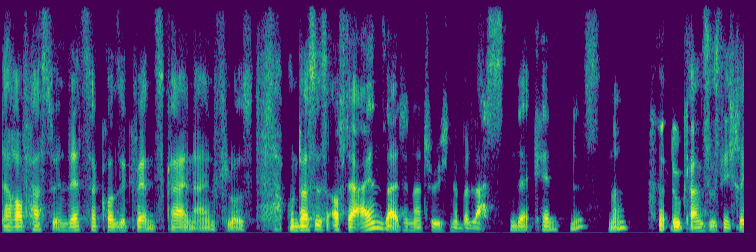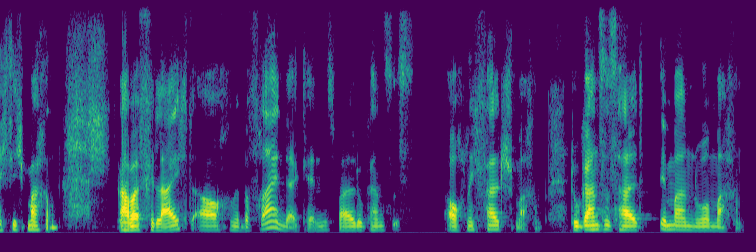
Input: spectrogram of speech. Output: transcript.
darauf hast du in letzter Konsequenz keinen Einfluss. Und das ist auf der einen Seite natürlich eine belastende Erkenntnis. Ne? Du kannst es nicht richtig machen, aber vielleicht auch eine befreiende Erkenntnis, weil du kannst es auch nicht falsch machen. Du kannst es halt immer nur machen.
